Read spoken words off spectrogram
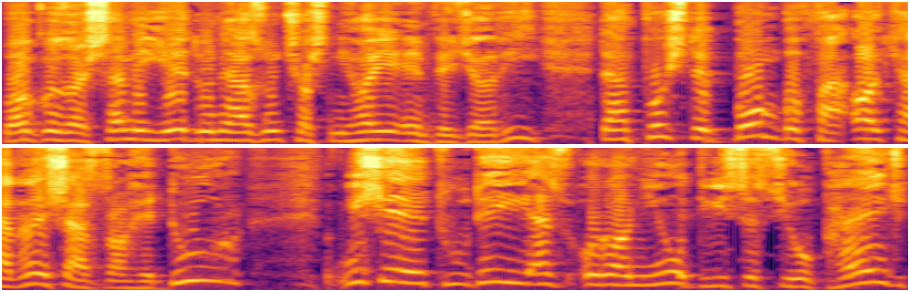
با گذاشتن یه دونه از اون چاشنی های انفجاری در پشت بمب و فعال کردنش از راه دور میشه توده ای از اورانیوم 235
